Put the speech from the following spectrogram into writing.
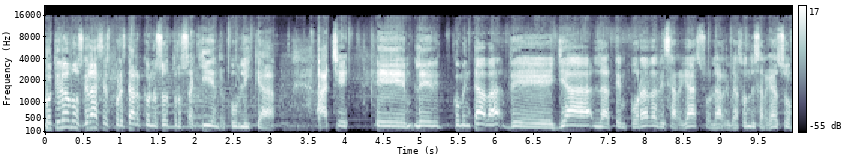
Continuamos, gracias por estar con nosotros aquí en República H. Eh, le comentaba de ya la temporada de sargazo, la arribación de sargazo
